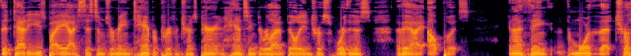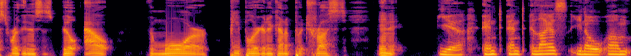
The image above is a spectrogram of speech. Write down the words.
that data used by AI systems remain tamper proof and transparent, enhancing the reliability and trustworthiness of AI outputs. And I think the more that, that trustworthiness is built out, the more people are going to kind of put trust in it. Yeah, and and Elias, you know, um,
